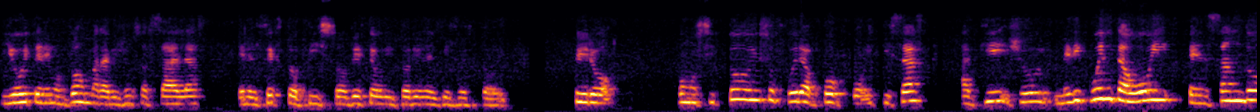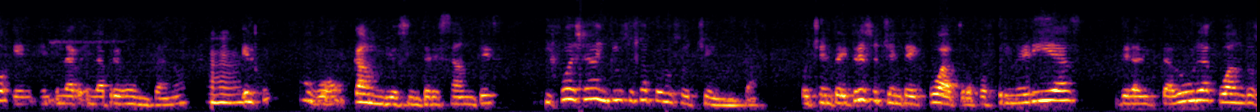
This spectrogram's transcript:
y hoy tenemos dos maravillosas salas en el sexto piso de este auditorio en el que yo estoy. Pero como si todo eso fuera poco, y quizás aquí yo me di cuenta hoy pensando en, la, pregunta, ¿no? hubo cambios interesantes y fue allá incluso ya por los 80, 83, 84, postrimerías de la dictadura, cuando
